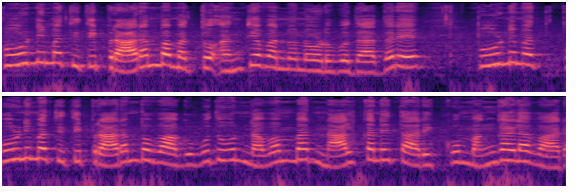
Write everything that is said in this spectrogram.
ಪೂರ್ಣಿಮಾ ತಿಥಿ ಪ್ರಾರಂಭ ಮತ್ತು ಅಂತ್ಯವನ್ನು ನೋಡುವುದಾದರೆ, ಪೂರ್ಣಿಮ, ಪೂರ್ಣಿಮಾ ತಿಥಿ ಪ್ರಾರಂಭವಾಗುವುದು ನವೆಂಬರ್ ನಾಲ್ಕನೇ ತಾರೀಕು ಮಂಗಳವಾರ,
